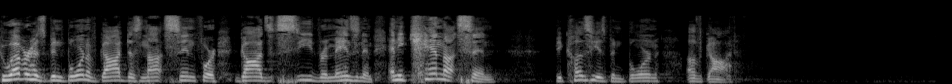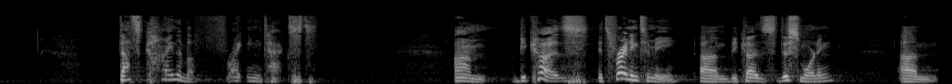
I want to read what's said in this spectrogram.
Whoever has been born of God does not sin, for God's seed remains in him, and he cannot sin because he has been born of God. That's kind of a frightening text. Um, because it's frightening to me, um, because this morning, um,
